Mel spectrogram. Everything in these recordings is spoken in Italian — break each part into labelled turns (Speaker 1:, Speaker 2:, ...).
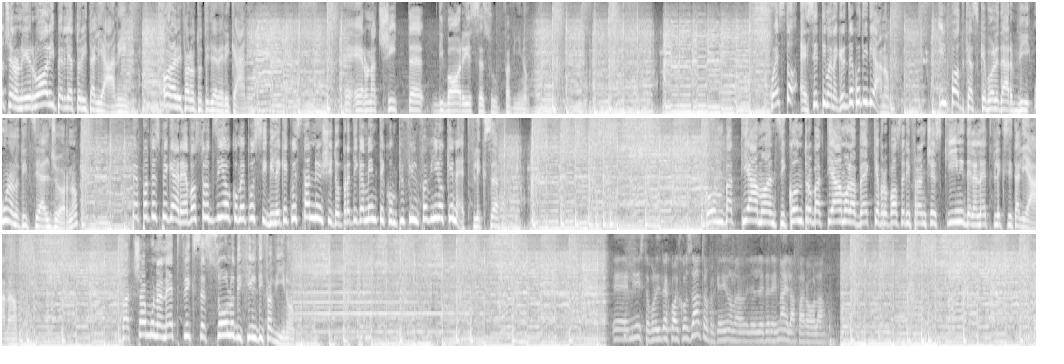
Speaker 1: Tempo c'erano i ruoli per gli attori italiani, ora li fanno tutti gli americani. E- Era una cheat di Boris su Favino. Questo è Settimana Grezza Quotidiano, il podcast che vuole darvi una notizia al giorno per poter spiegare a vostro zio com'è possibile che quest'anno è uscito praticamente con più film Favino che Netflix. Combattiamo, anzi controbattiamo la vecchia proposta di Franceschini della Netflix italiana. Facciamo una Netflix solo di film di Favino.
Speaker 2: Eh, Ministro, vuole dire qualcos'altro? Perché io non leverei mai la parola.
